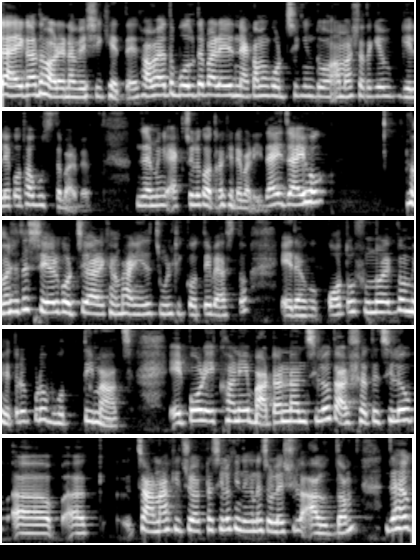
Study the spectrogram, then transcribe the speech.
জায়গা ধরে না বেশি খেতে। সবাই হয়তো বলতে পারে ন্যাকামো করছি কিন্তু আমার সাথে কেউ গেলে কোথাও বুঝতে পারবে যে আমি অ্যাকচুয়ালি কতটা খেতে পারি। তাই যাই হোক তোমার সাথে শেয়ার করছি আর এখানে ভাই নিজে চুল ঠিক করতে ব্যস্ত। এই দেখো কত সুন্দর একদম ভেতরে পুরো ভর্তি মাছ। এরপর এখানে বাটার নান ছিল, তার সাথে ছিল চানা কিছু একটা ছিল, কিন্তু এখানে চলে এসেছিল আলুর দম। যাই হোক,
